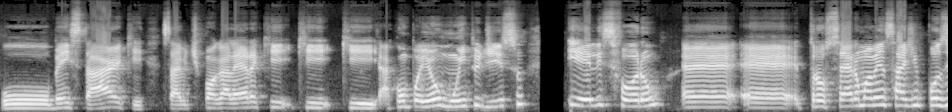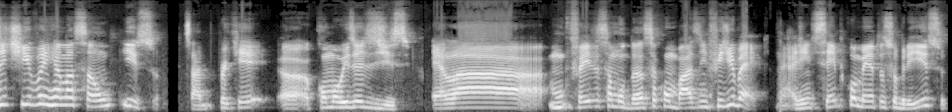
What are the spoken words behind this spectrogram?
o Ben Stark, sabe? Tipo, uma galera que, que, que acompanhou muito disso e eles foram, é, é, trouxeram uma mensagem positiva em relação a isso, sabe? Porque, ah, como a Wizards disse, ela fez essa mudança com base em feedback. né? A gente sempre comenta sobre isso,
